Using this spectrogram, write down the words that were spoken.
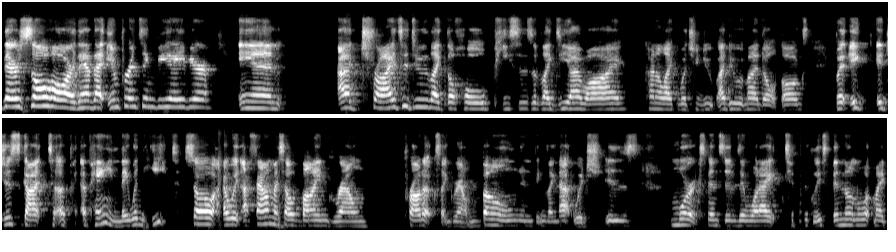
they're so hard. They have that imprinting behavior, and I tried to do like the whole pieces of like DIY, kind of like what you do. I do with my adult dogs, but it it just got to a, a pain. They wouldn't eat, so I would I found myself buying ground products like ground bone and things like that, which is more expensive than what I typically spend on what my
